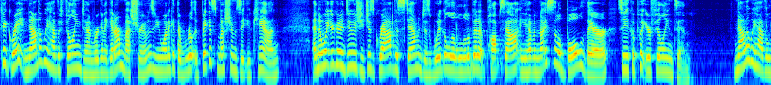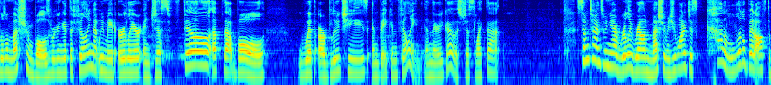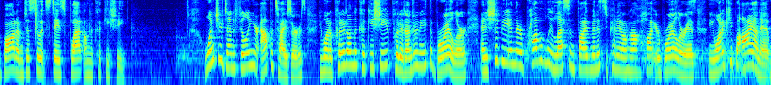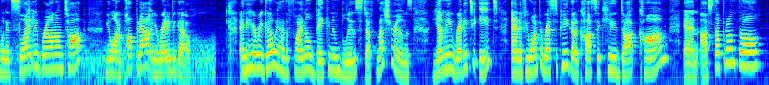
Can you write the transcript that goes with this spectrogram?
Okay, great. Now that we have the filling done, we're gonna get our mushrooms and you wanna get the real, biggest mushrooms that you can. And then what you're gonna do is you just grab the stem and just wiggle it a little bit, it pops out and you have a nice little bowl there so you could put your fillings in. Now that we have the little mushroom bowls, we're gonna get the filling that we made earlier and just fill up that bowl with our blue cheese and bacon filling. And there you go, it's just like that. Sometimes when you have really round mushrooms, you want to just cut a little bit off the bottom just so it stays flat on the cookie sheet. Once you're done filling your appetizers, you want to put it on the cookie sheet, put it underneath the broiler, and it should be in there probably less than five minutes depending on how hot your broiler is. And you want to keep an eye on it. When it's slightly brown on top, you want to pop it out and you're ready to go. And here we go. We have the final bacon and blue stuffed mushrooms. Yummy, ready to eat. And if you want the recipe, go to casaq.com and hasta pronto.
